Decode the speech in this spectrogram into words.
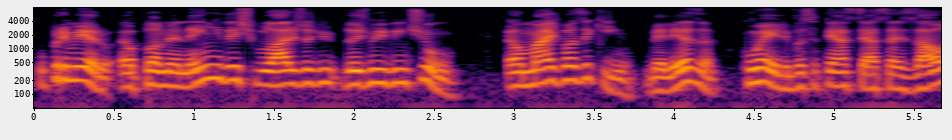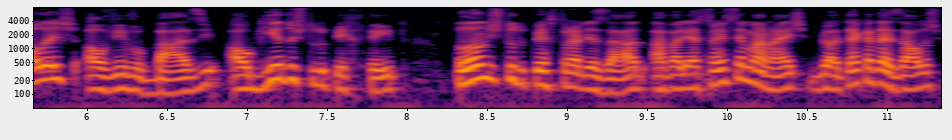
O primeiro é o plano Enem e Vestibulares 2021, é o mais basiquinho, beleza? Com ele, você tem acesso às aulas ao vivo base, ao guia do estudo perfeito, plano de estudo personalizado, avaliações semanais, biblioteca das aulas,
